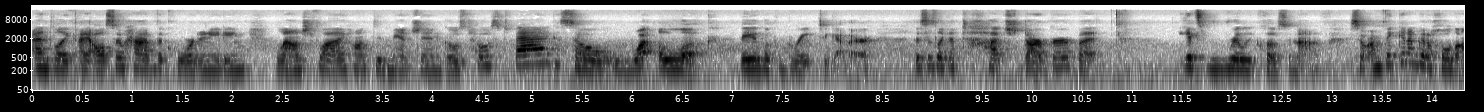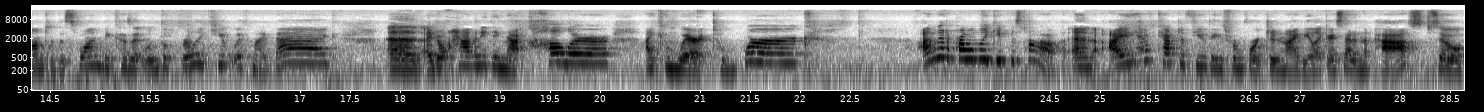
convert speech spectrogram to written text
And like I also have the coordinating Loungefly Haunted Mansion Ghost Host bag. So what a look. They look great together. This is like a touch darker, but it's really close enough. So I'm thinking I'm gonna hold on to this one because it would look really cute with my bag and I don't have anything that color. I can wear it to work. I'm gonna probably keep this top. And I have kept a few things from Fortune and Ivy, like I said in the past, so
